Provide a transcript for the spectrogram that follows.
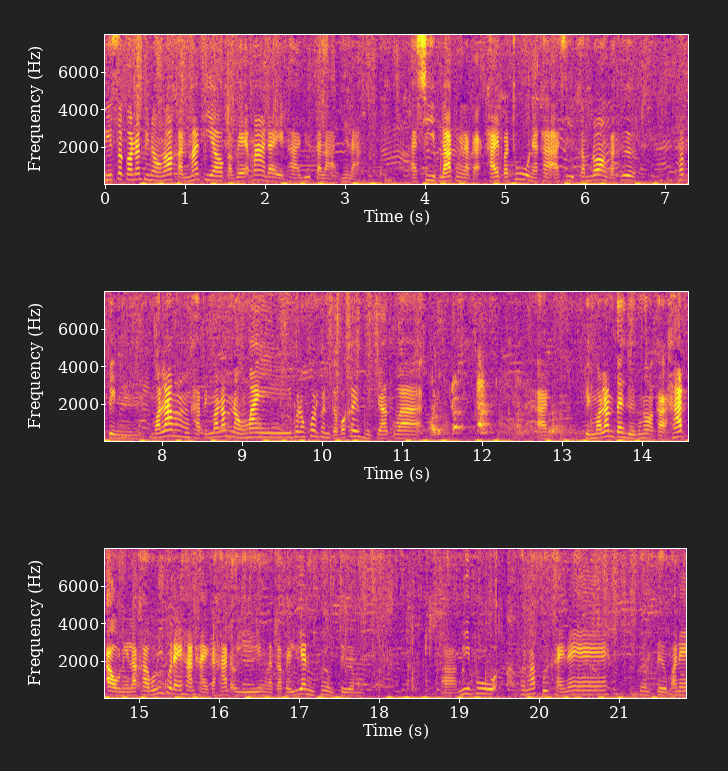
วิดซะก่อนนะพี่น้องเนาะขันมาเที่ยวกับแวะมาได้ค่ะอยู่ตลาดนี่แหละอาชีพลักนี่แหละค่ะขายปลาทูนะคะอาชีพสำรองก็คือเพราะเป็นมอลำค่ะเป็นมอลำหนองไม้ผู้ลางคนเพิ่นก็บ่เคยหูจักว่า อ่าเป็นหมอลำแต่หึงเนาะก็ฮัดเอานี่แหละค่ะว่ามีผู้ใดฮัดหายก็ฮัดเอาเองแล้วก็ไปเรียนเพิ่มเติมอ่ามีผู้เพิ่นมาฝึกให้แน่เพิ่มเติมเอาแน่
